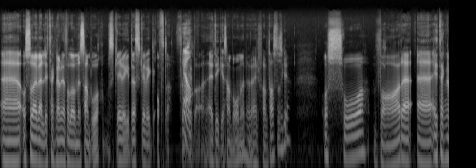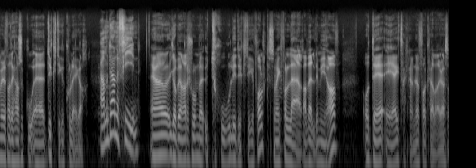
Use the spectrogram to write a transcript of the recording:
Eh, og så er jeg veldig takknemlig for det med samboer. Skriver jeg, det skriver jeg ofte. Ja. jeg, bare, jeg digger samboeren min. Hun er helt fantastisk. Og så var det eh, Jeg er takknemlig for at jeg har så gode, eh, dyktige kolleger. Ja, men den er fin. Jeg jobber i en redaksjon med utrolig dyktige folk som jeg får lære veldig mye av. Og det er jeg takknemlig for hver dag. Altså.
